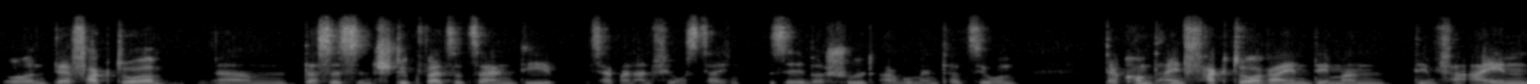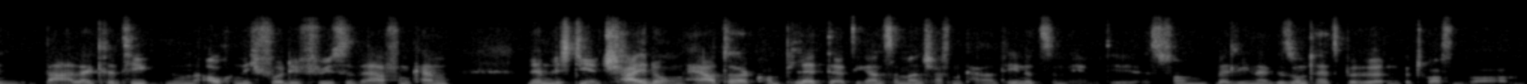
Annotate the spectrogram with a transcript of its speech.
Und der Faktor, ähm, das ist ein Stück weit sozusagen die, ich sage mal in Anführungszeichen, selber Schuldargumentation. Da kommt ein Faktor rein, den man dem Verein bei aller Kritik nun auch nicht vor die Füße werfen kann nämlich die Entscheidung, Hertha komplett, die ganze Mannschaft in Quarantäne zu nehmen, die ist von Berliner Gesundheitsbehörden getroffen worden.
